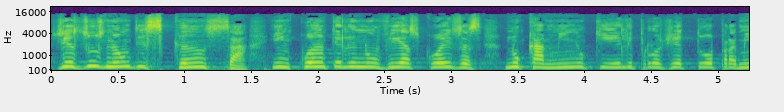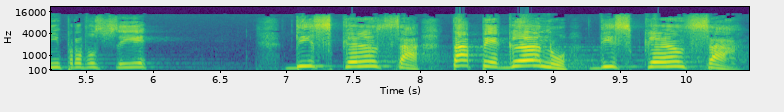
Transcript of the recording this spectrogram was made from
Jesus não descansa enquanto ele não vê as coisas no caminho que ele projetou para mim e para você. Descansa. Tá pegando? Descansa.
